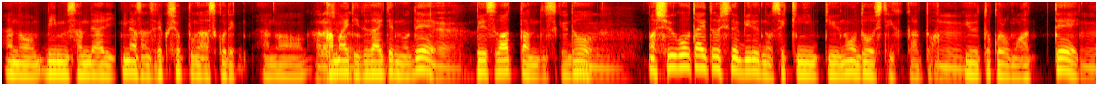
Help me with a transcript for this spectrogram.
あのビームさんであり皆さんセレクトショップがあそこであの構えていただいてるので、ええ。ベースはあったんですけど、うん。まあ、集合体としてのビルの責任っていうのをどうしていくかというところもあって、うん。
